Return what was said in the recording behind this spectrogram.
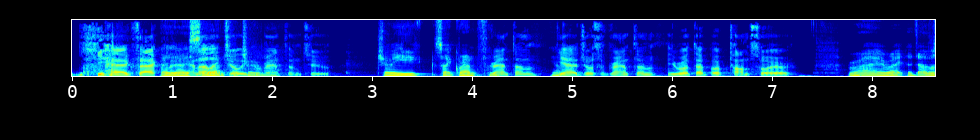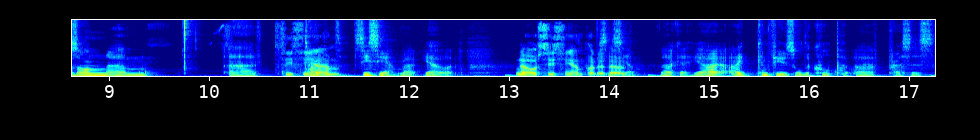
Yeah, exactly. Yeah, I and I like Joey yeah. Grantham too. Joey, sorry, Grantham. Grantham? Yeah. Joseph Grantham. He wrote that book, Tom Sawyer. Right, right. That was on um, uh, CCM? CCM. Right, yeah, No, CCM put it out. CCM. Okay, yeah. I, I confuse all the cool uh, presses.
